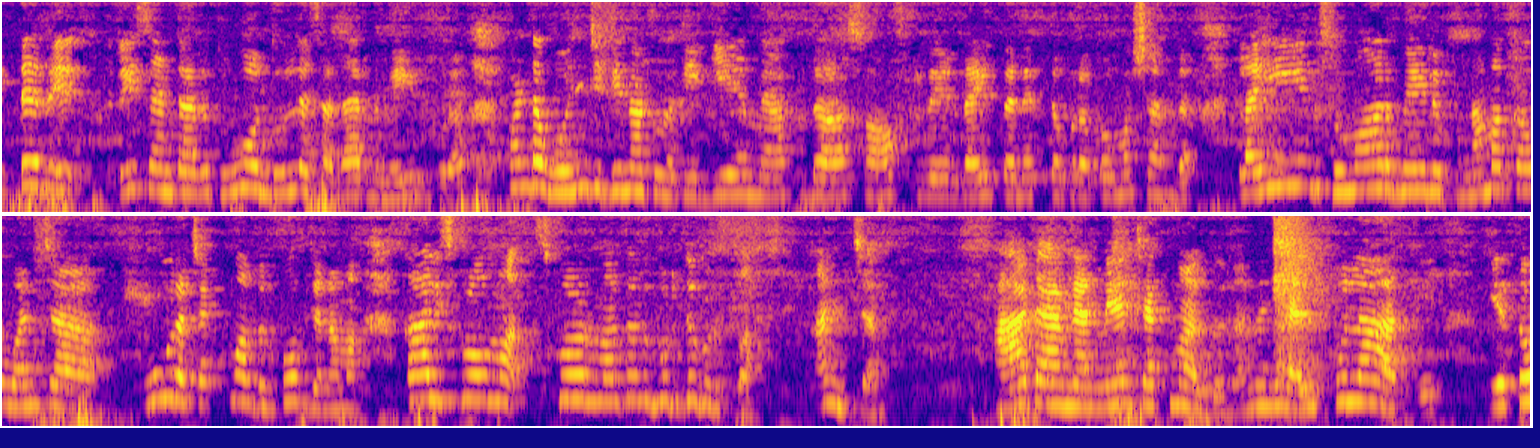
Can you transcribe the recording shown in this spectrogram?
ಇತ್ತೆ ರೀ ರೀಸೆಂಟ್ ಆಗಿ ತೂ ಒಂದು ಉಲ್ಲೆ ಸಾಧಾರಣ ಮೇಲ್ ಪೂರ. ಪಂಡ ಒಂಜಿ ದಿನ ತುಳತಿ ಗೇಮ್ ಆ್ಯಪ್ದ ಸಾಫ್ಟ್ವೇರ್ ರೈತ ನೆತ್ತ ಪೂರ ದ. ಲೈನ್ ಸುಮಾರು ಮೇಲ್ ನಮಕ ಒಂಚ ಪೂರ ಚೆಕ್ ಮಾಡ್ದು ಹೋಗ್ದೆ ನಮ್ಮ. ಖಾಲಿ ಸ್ಕ್ರೋಲ್ ಮಾ ಸ್ಕ್ರೋಲ್ ಮಾಡ್ದು ಬಿಡ್ದು ಬಿಡ್ಪ. ಅಂಚ. ಆ ಟೈಮ್ ನಾನು ಮೇಲೆ ಚೆಕ್ ಮಾಡ್ದು, ನನಗೆ ಹೆಲ್ಪ್ಫುಲ್ ಆಯ್ತು ಎತ್ತೋ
